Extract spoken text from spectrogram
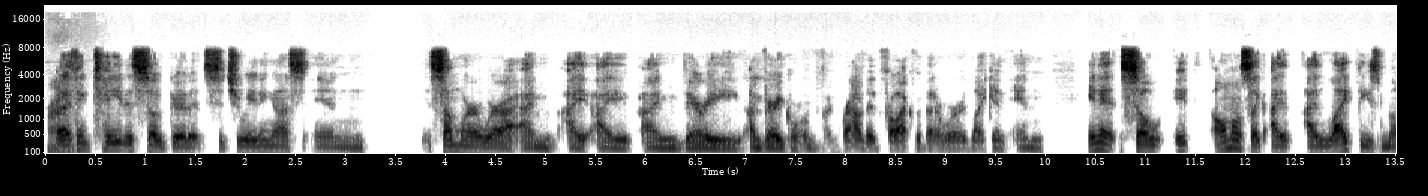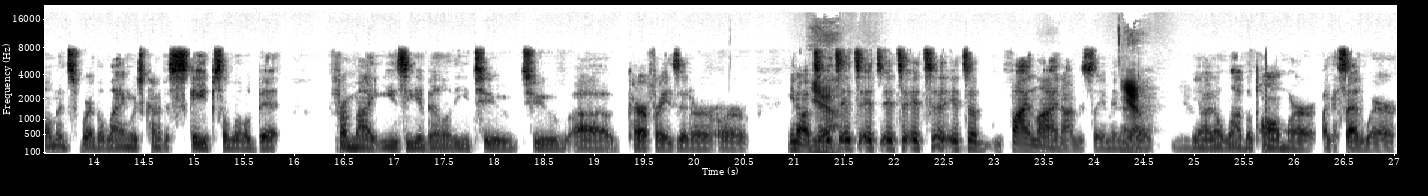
Right. But I think Tate is so good at situating us in somewhere where I'm I I I'm very I'm very grounded for lack of a better word like in in in it so it almost like I I like these moments where the language kind of escapes a little bit from my easy ability to to uh, paraphrase it or or you know it's, yeah. it's it's it's it's it's a it's a fine line obviously I mean yeah. I don't you know I don't love a poem where like I said where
